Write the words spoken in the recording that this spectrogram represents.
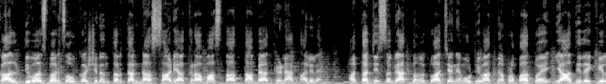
काल दिवसभर चौकशीनंतर त्यांना साडे अकरा वाजता ताब्यात घेण्यात आलेलं आहे. आता जी सगळ्यात महत्वाची आणि मोठी बातमी आपण पाहतोय या आधी देखील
